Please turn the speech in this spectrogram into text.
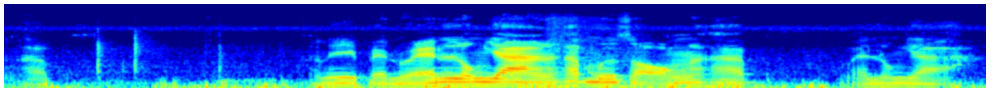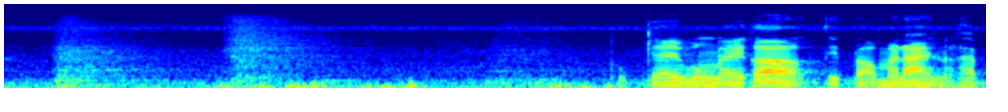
นะครับ อันนี้เป็นแหวนลงยานะครับ มือสองนะครับ แหวนลงยา ถูกใจวงไหนก็ติดต่อมาได้นะครับ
